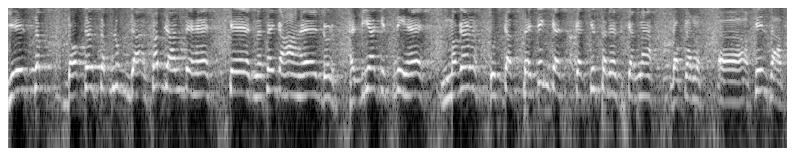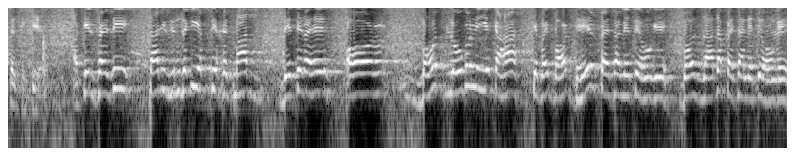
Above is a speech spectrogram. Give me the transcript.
ये सब डॉक्टर सब लोग जा, सब जानते हैं कि नसें कहाँ हैं हड्डियाँ कितनी है मगर उसका सेटिंग किस तरह से करना डॉक्टर अकील साहब से सीखिए। अकील फैज़ी सारी ज़िंदगी अपनी खदमात देते रहे और बहुत लोगों ने ये कहा कि भाई बहुत ढेर पैसा लेते होंगे बहुत ज़्यादा पैसा लेते होंगे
